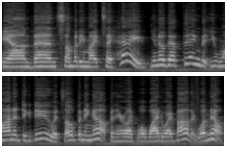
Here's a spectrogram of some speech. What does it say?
And then somebody might say, hey, you know that thing that you wanted to do, it's opening up. And you're like, well, why do I bother? Well, no,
